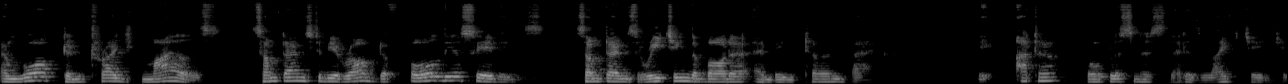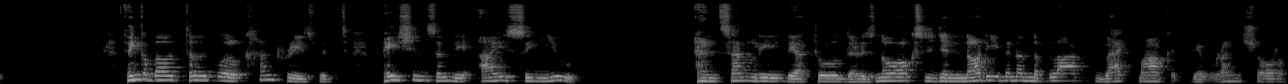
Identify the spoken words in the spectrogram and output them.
and walked and trudged miles, sometimes to be robbed of all their savings, sometimes reaching the border and being turned back. The utter hopelessness that is life changing. Think about third world countries with patients in the ICU and suddenly they are told there is no oxygen, not even on the black, black market. They've run short of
